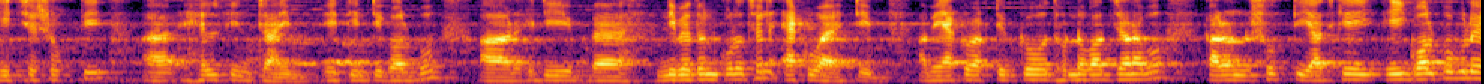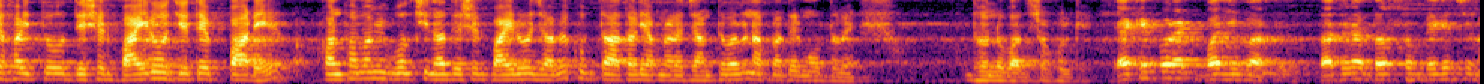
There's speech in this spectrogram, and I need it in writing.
ইচ্ছে শক্তি হেল্প ইন টাইম এই তিনটি গল্প। আর এটি নিবেদন করেছেন অ্যাকোয়া অ্যাক্টিভ আমি অ্যাকোয়া অ্যাক্টিভকেও ধন্যবাদ জানাব, কারণ সত্যি আজকে এই- গল্পগুলোই হয়তো দেশের বাইরেও যেতে পারে। কনফার্ম আমি বলছি না, দেশের বাইরেও যাবে। খুব তাড়াতাড়ি আপনারা জানতে পারবেন আপনাদের মাধ্যমে। ধন্যবাদ সকলকে। একের পর এক বাজি মারতে। তার জন্য দর্শক দেখেছিল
